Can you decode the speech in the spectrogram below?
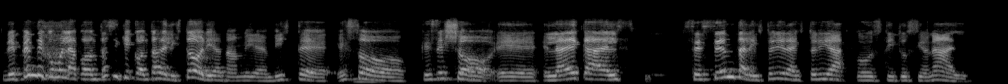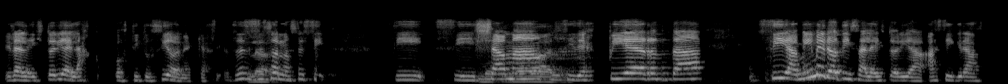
depende cómo la contás y qué contás de la historia también, ¿viste? Eso, qué sé yo, eh, en la década del 60 la historia era la historia constitucional, era la historia de las constituciones que hacía. Entonces Claro. eso no sé si, si, llama, si despierta. Sí, a mí me erotiza la historia así, Graf.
